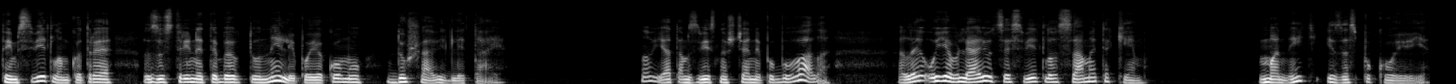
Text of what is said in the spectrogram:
тим світлом, котре зустріне тебе в тунелі, по якому душа відлітає. Ну, я там, звісно, ще не побувала, але уявляю це світло саме таким манить і заспокоює,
